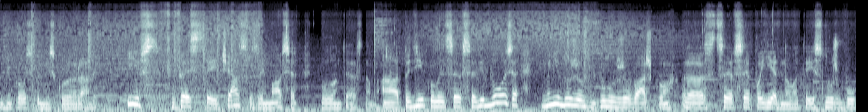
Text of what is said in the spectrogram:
Дніпровської міської ради. І весь цей час займався волонтерством. А тоді, коли це все відбулося, мені дуже було вже важко це все поєднувати і службу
